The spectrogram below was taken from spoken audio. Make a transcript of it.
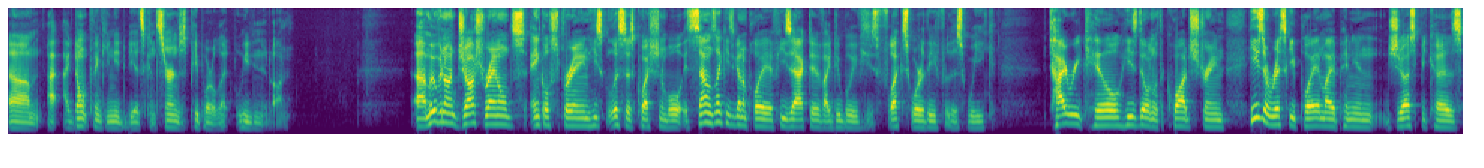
Um, I, I, don't think you need to be as concerned as people are leading it on. Uh, moving on, Josh Reynolds, ankle sprain. He's listed as questionable. It sounds like he's going to play if he's active. I do believe he's flex worthy for this week. Tyreek Hill, he's dealing with a quad strain. He's a risky play, in my opinion, just because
